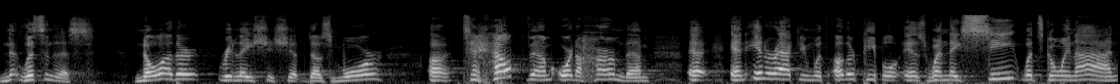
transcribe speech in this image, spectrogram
listen to this. No other relationship does more uh, to help them or to harm them uh, and interacting with other people is when they see what's going on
